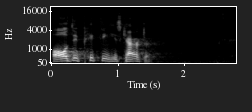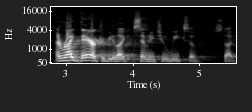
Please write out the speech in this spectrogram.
all depicting his character. And right there could be like 72 weeks of study.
